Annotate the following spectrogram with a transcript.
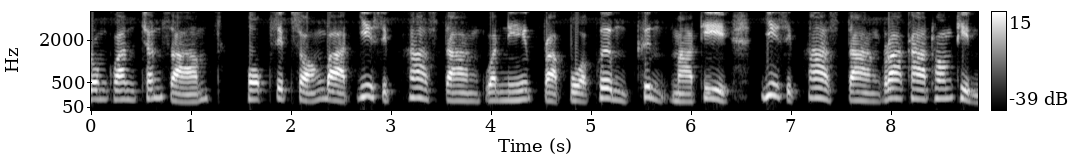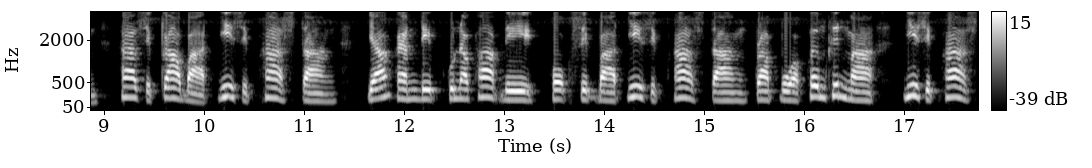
รมควันชั้น 3 62 บาท 25 สตางค์วันนี้ปรับบวกเพิ่มขึ้นมาที่ 25 สตางค์ราคาท้องถิ่น 59 บาท 25 สตางค์ยางแผ่นดิบคุณภาพดี 60 บาท 25 สตางค์ปรับบวกเพิ่มขึ้นมา 25 ส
